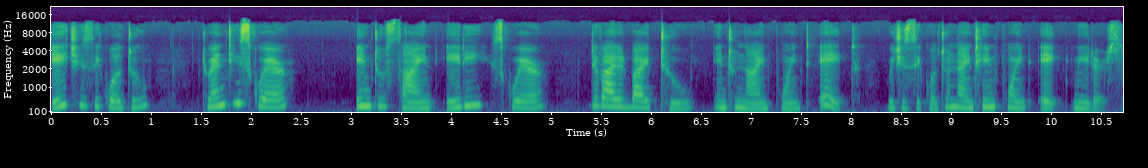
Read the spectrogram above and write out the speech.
h is equal to 20 square into sine 80 square divided by 2 into 9.8 which is equal to 19.8 meters.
